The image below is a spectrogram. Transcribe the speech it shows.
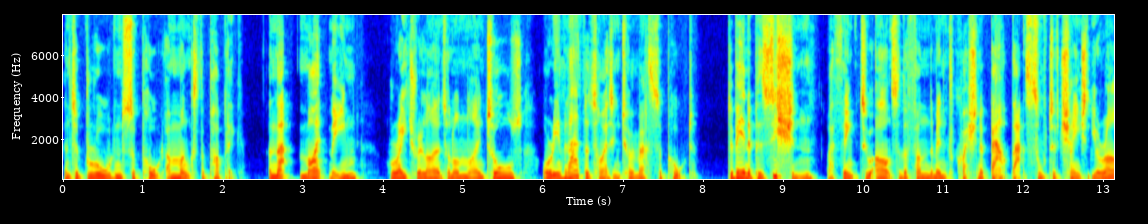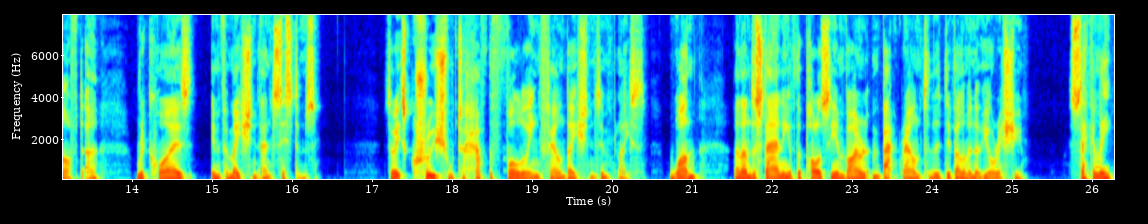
and to broaden support amongst the public. And that might mean greater reliance on online tools or even advertising to amass support. To be in a position, I think, to answer the fundamental question about that sort of change that you're after requires information and systems. So it's crucial to have the following foundations in place. One, an understanding of the policy environment and background to the development of your issue. Secondly,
